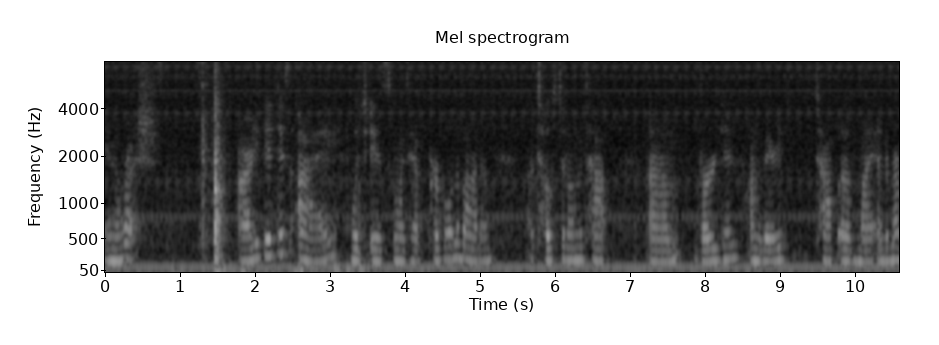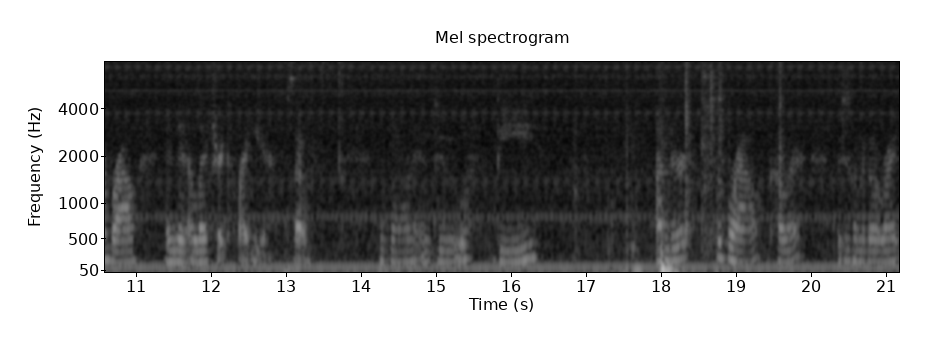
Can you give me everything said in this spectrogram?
in Rush. I already did this eye, which is going to have purple on the bottom, a toasted on the top, um, virgin on the very top of my under my brow, and then electric right here. So we'll go on and do the under the brow color, which is going to go right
